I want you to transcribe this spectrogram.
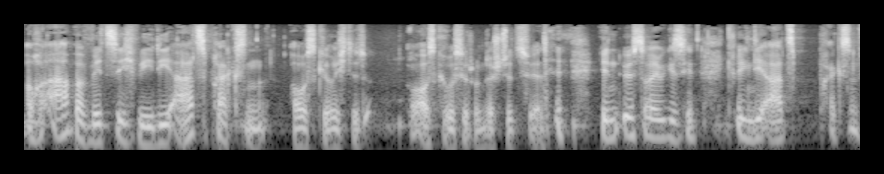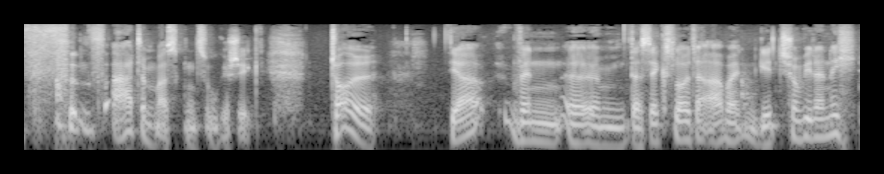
auch aberwitzig, wie die Arztpraxen ausgerichtet ausgerüstet unterstützt werden. In Österreich gesehen kriegen die Arztpraxen fünf Atemmasken zugeschickt. Toll. Ja, wenn ähm, da sechs Leute arbeiten, geht schon wieder nicht.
